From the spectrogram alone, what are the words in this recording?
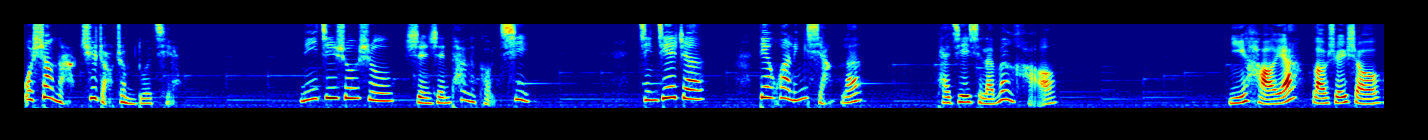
我上哪儿去找这么多钱？尼基叔叔深深叹了口气，紧接着，电话铃响了，他接起来问好：“你好呀，老水手。”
